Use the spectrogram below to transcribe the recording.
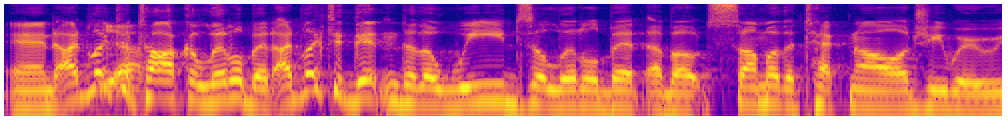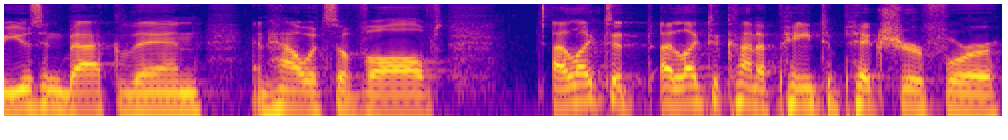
And I'd like Yeah. to talk a little bit. I'd like to get into the weeds a little bit about some of the technology we were using back then and how it's evolved. I like to I like to kind of paint a picture for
